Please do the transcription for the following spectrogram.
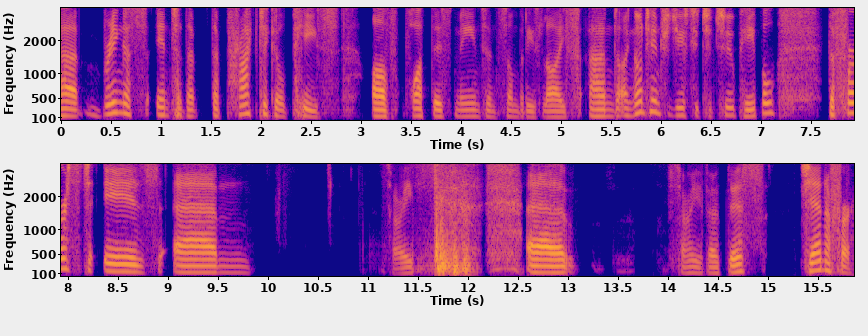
uh, bring us into the, the practical piece of what this means in somebody's life. And I'm going to introduce you to two people. The first is, um, sorry, uh, sorry about this, Jennifer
